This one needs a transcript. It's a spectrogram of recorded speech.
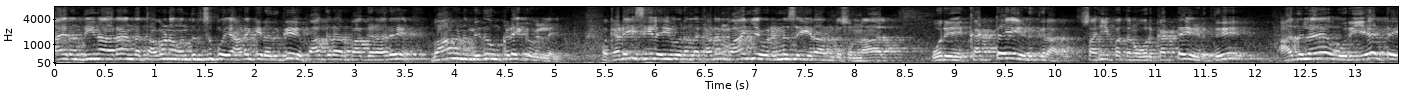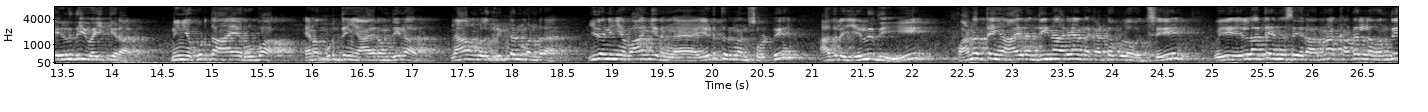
ஆயிரம் தீனார அந்த தவணை வந்துருச்சு போய் அடைக்கிறதுக்கு பார்க்குறாரு பார்க்குறாரு வாகனம் எதுவும் கிடைக்கவில்லை. இப்போ கடைசியில் இவர் அந்த கடன் வாங்கியவர் என்ன செய்கிறார் என்று சொன்னால் ஒரு கட்டையை எடுக்கிறார். சஹிபத்தன் ஒரு கட்டையை எடுத்து அதில் ஒரு ஏட்டை எழுதி வைக்கிறார். நீங்கள் கொடுத்த ஆயிரம் ரூபாய் எனக்கு கொடுத்தீங்க ஆயிரம் தீனார். நான் உங்களுக்கு ரிட்டர்ன் பண்ணுறேன் இதை நீங்கள் வாங்கிருங்க எடுத்துருங்கன்னு சொல்லிட்டு அதில் எழுதி பணத்தையும் ஆயிரம் தீனாரையும் அந்த கட்டைக்குள்ளே வச்சு எல்லாத்தையும் என்ன செய்கிறாருன்னா கடலில் வந்து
